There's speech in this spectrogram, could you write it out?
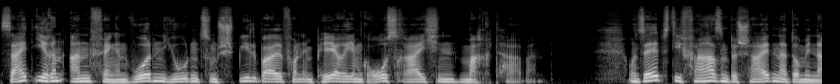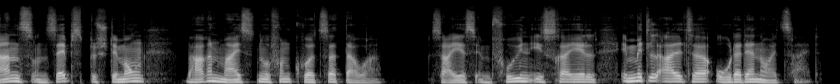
Seit ihren Anfängen wurden Juden zum Spielball von Imperien, Großreichen, Machthabern. Und selbst die Phasen bescheidener Dominanz und Selbstbestimmung waren meist nur von kurzer Dauer sei es im frühen Israel, im Mittelalter oder der Neuzeit.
